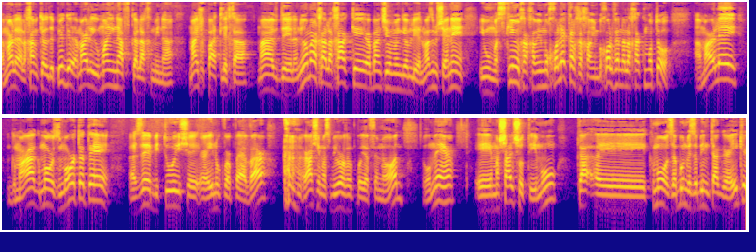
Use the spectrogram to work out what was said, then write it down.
אמר לי הלכה מקל דפירגל, אמר לי ומאי נפקא לך מינה, מה אכפת לך, מה ההבדל? אני אומר לך הלכה כרבן שמעון בן גמליאל, מה זה משנה אם הוא מסכים עם חכמים או חולק על חכמים, בכל אופן הלכה כמותו. אמר לי, גמרא גמור זמורתא תהא, אז זה ביטוי שראינו כבר פעם עבר, רש"י מסביר אותו פה יפה מאוד, הוא אומר, אה, משל שותים הוא, אה, כמו זבון וזבין תגר העיקר,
